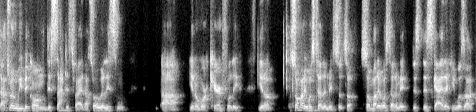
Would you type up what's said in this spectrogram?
that's when we become dissatisfied. That's when we listen, uh, you know, more carefully. You know, somebody was telling me. So, so somebody was telling me this this guy that he was a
